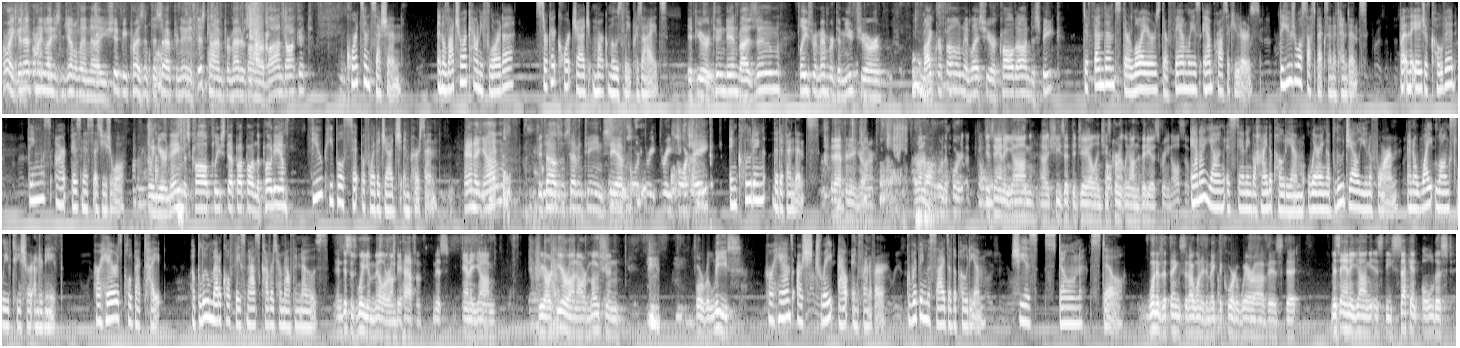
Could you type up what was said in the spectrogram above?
All right, good afternoon, ladies and gentlemen. Uh, you should be present this afternoon at this time for matters on our bond docket. Court's in session. In Alachua County, Florida, Circuit Court Judge Mark Moseley presides. If you're tuned in by Zoom, please remember to mute your microphone unless you're called on to speak. Defendants, their lawyers, their families, and prosecutors, the usual suspects in attendance. But in the age of COVID, things aren't business as usual. When your name is called, please step up on the podium. Few people sit before the judge in person. Anna Young, 2017 CF 4334A. including the defendants. Good afternoon, Your Honor. Your Honor, before the court is Anna Young. Uh, she's at the jail and she's currently on the video screen. Also, Anna Young is standing behind a podium wearing a blue jail uniform and a white long sleeve t shirt underneath. Her hair is pulled back tight. A blue medical face mask covers her mouth and nose. and this is William Miller on behalf of Miss Anna Young. We are here on our motion for release. Her hands are straight out in front of her, gripping the sides of the podium. She is stone still. One of the things that I wanted to make the court aware of is that Miss Anna Young is the second oldest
